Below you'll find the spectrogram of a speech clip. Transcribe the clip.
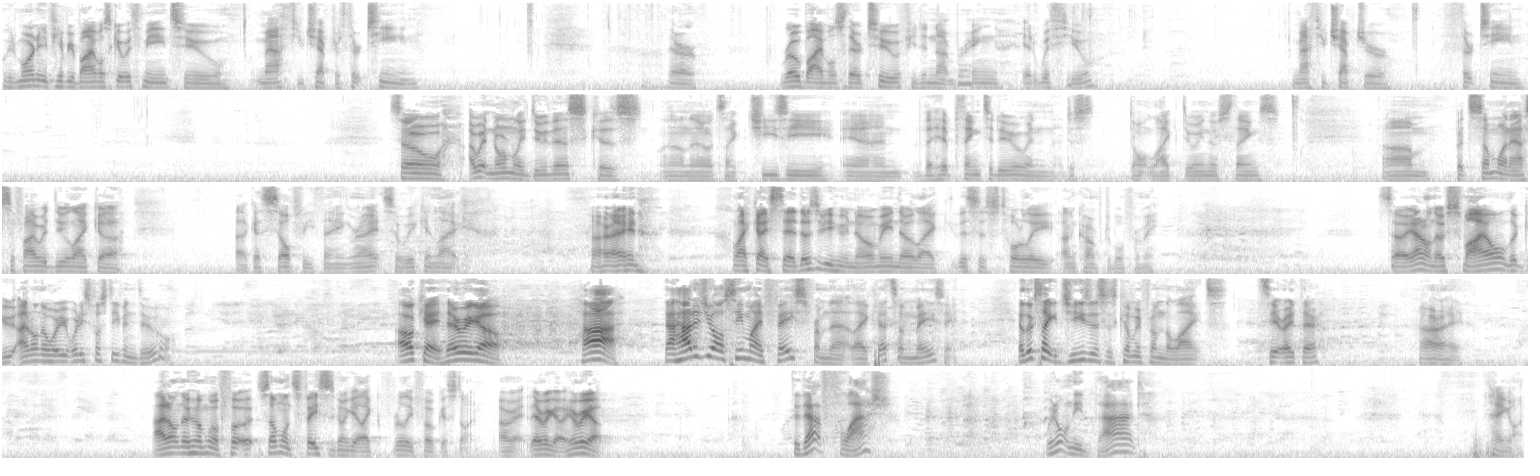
Well, good morning. If you have your Bibles, go with me to Matthew chapter 13. There are row Bibles there too, if you did not bring it with you. Matthew chapter 13. So, I wouldn't normally do this because, I don't know, it's like cheesy and the hip thing to do, and I just don't like doing those things. Um, but someone asked if I would do like a like a selfie thing, right? So we can like all right. Like I said, those of you who know me know like this is totally uncomfortable for me. So I don't know, smile, look good. I don't know what, you, what are you supposed to even do. Okay, there we go. Ha. Now, how did you all see my face from that? Like, that's amazing. It looks like Jesus is coming from the lights. See it right there? All right. I don't know who I'm going to. Fo- someone's face is going to get like really focused on. All right, there we go. Here we go. Did that flash? We don't need that. Hang on.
